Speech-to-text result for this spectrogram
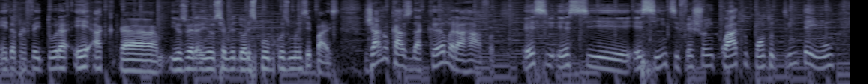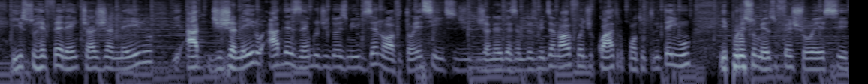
entre a prefeitura e, a, a, e, os, e os servidores públicos municipais. Já no caso da Câmara, Rafa, esse, esse, esse índice fechou em 4,31, isso referente a janeiro a, de janeiro a dezembro de 2019. Então, esse índice de, janeiro a dezembro de 2019 foi de 4,31 e por isso mesmo fechou esse,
